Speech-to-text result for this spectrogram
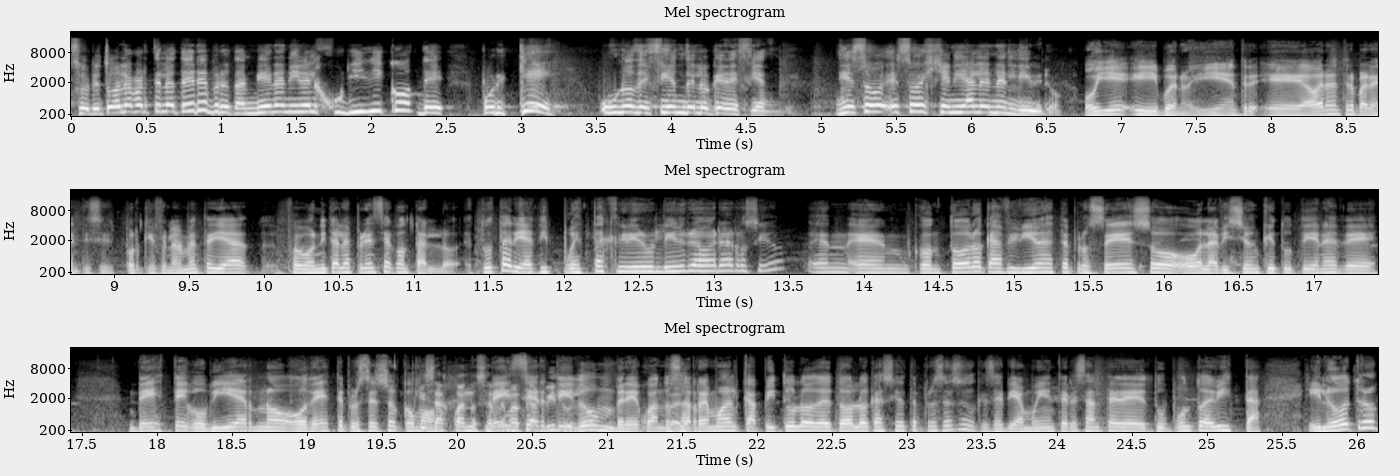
sobre todo la parte de la tele, pero también a nivel jurídico de por qué uno defiende lo que defiende. Y eso, eso es genial en el libro. Oye, y bueno, y entre, eh, ahora entre paréntesis, porque finalmente ya fue bonita la experiencia de contarlo. ¿Tú estarías dispuesta a escribir un libro ahora, Rocío? En, en- con todo lo que has vivido en este proceso o la visión que tú tienes de, de este gobierno o de este proceso como Quizás cuando de cerremos el capítulo. incertidumbre, cuando cerremos el capítulo de todo lo que ha sido este proceso, que sería muy interesante desde tu punto de vista. Y lo otro,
